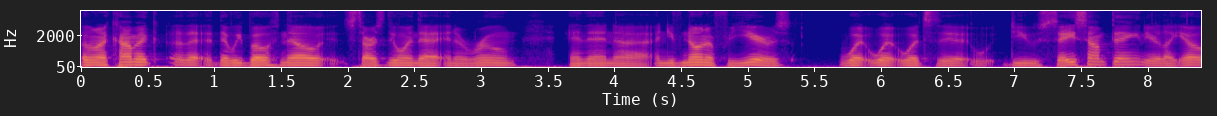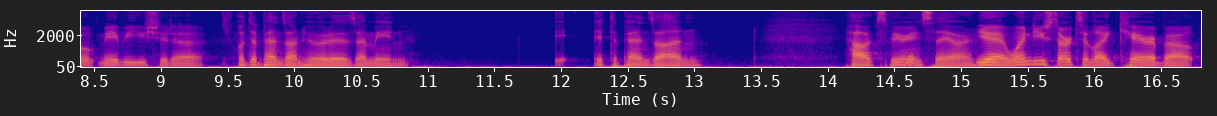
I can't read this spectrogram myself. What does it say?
when a comic that, that we both know starts doing that in a room, and then uh, and you've known him for years, what what what's the? Do you say something? You're like, oh, maybe you should. Uh, Well, it depends on who it is. I mean, it, it depends on how experienced they are. yeah. When do you start to like care about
